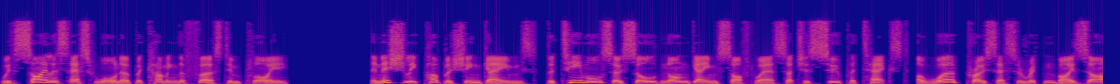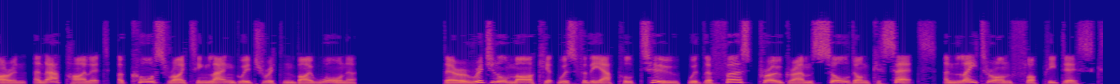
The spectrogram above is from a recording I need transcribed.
with Silas S. Warner becoming the first employee. Initially publishing games, the team also sold non-game software such as Super Text, a word processor written by Zarin, and Appilot, a course writing language written by Warner. Their original market was for the Apple II, with the first programs sold on cassettes, and later on floppy disks.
